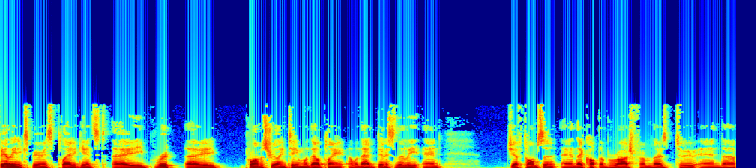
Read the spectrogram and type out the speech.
fairly inexperienced, played against a brute, a prime Australian team when they were playing uh, when they had Dennis Lillee and Jeff Thomson, and they copped a barrage from those two, and uh,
